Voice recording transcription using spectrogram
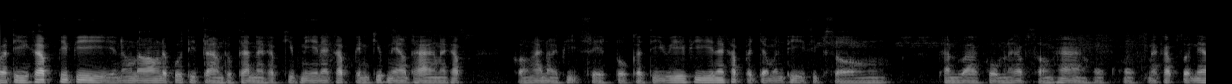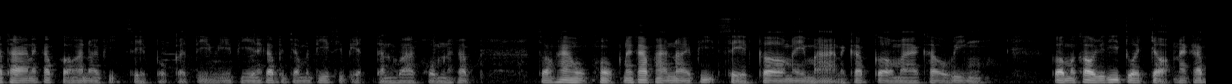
วัสดีครับพี่ๆน้องๆและผู้ติดตามทุกท่านนะครับ คลิปนี้นะครับเป็นคลิปแนวทางนะครับ ของฮานอยพิเศษปกติ VP นะครับ ประจำวันที่ 12 ธันวาคมนะครับ 2566 นะครับ ส่วนแนวทางนะครับของฮานอยพิเศษปกติ VP นะครับประจำวันที่ 11 ธันวาคมนะครับ 2566 นะครับฮานอยพิเศษก็ไม่มานะครับ ก็มาเข้าวิ่ง ก็มาเข้าอยู่ที่ตัวเจาะนะครับ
